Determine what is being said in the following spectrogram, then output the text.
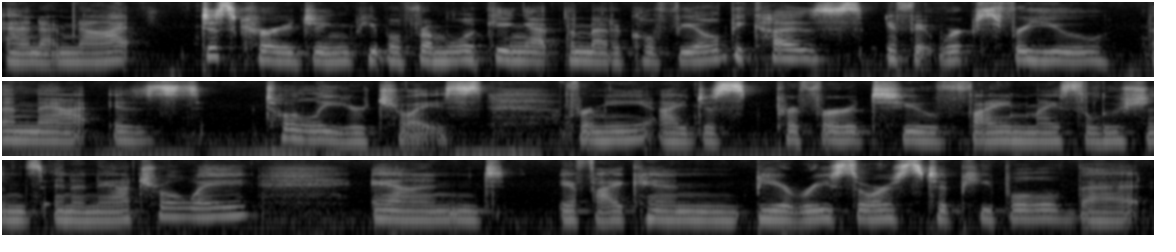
And I'm not discouraging people from looking at the medical field because if it works for you, then that is totally your choice. For me, I just prefer to find my solutions in a natural way. And if I can be a resource to people that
